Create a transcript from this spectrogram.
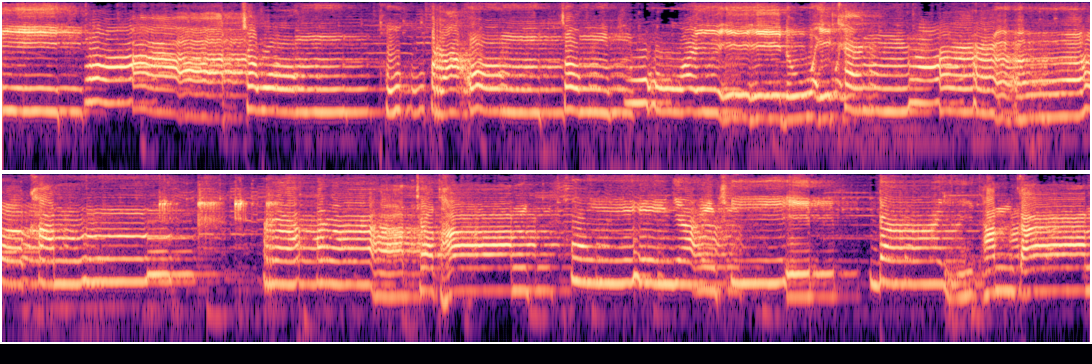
นีราชวงศ์ทุกพระองค์ทรงช่วยด้วยแข่งขันพระราชทานทุ่งยังชีพได้ทันการ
